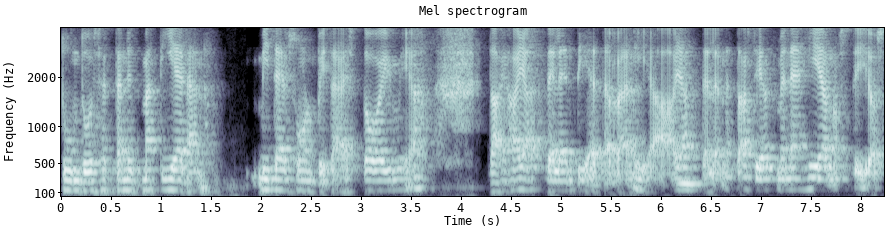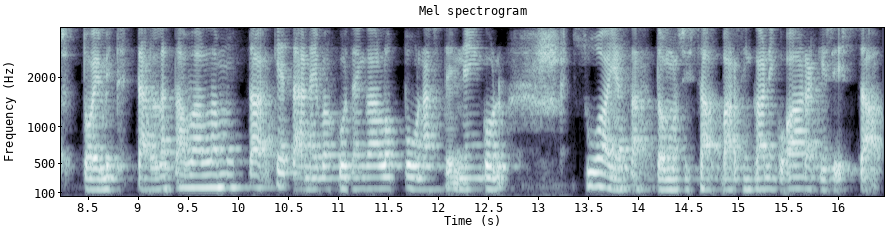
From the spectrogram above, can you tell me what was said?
tuntuisi, että nyt mä tiedän, miten sun pitäisi toimia, tai ajattelen tietävän ja ajattelen, että asiat menee hienosti, jos toimit tällä tavalla, mutta ketään ei voi kuitenkaan loppuun asti niin kuin suojata tuommoisissa varsinkaan niin kuin arkisissa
